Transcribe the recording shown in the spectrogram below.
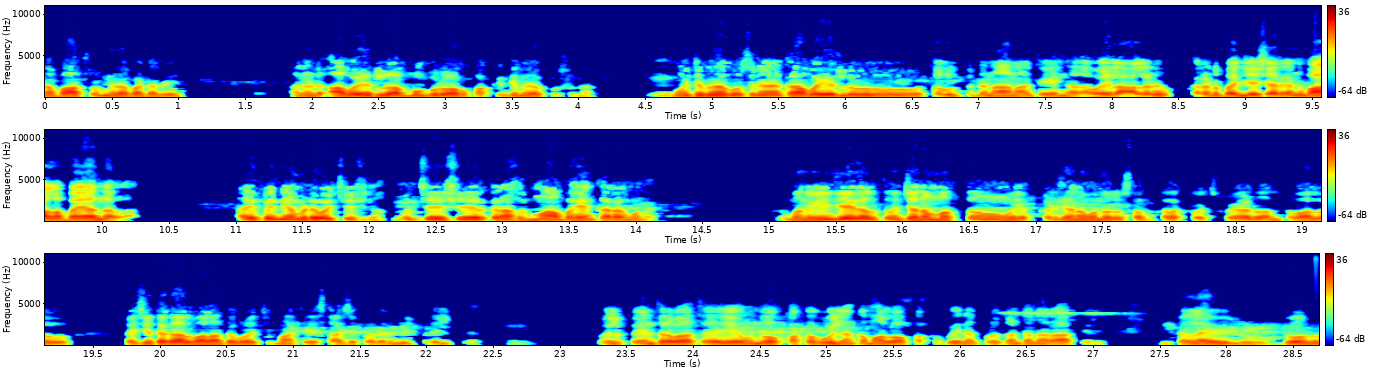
నా బాత్రూమ్ మీద పడ్డది. అన్నాడు. ఆ వైర్లు ఆ ముగ్గురు ఒక పక్క ఇంటి మీద కూర్చున్నారు. ఇంటి మీద కూర్చున్నాక ఆ వైర్లు తగులుతుంటే నాన్న అంటే ఏం కాదు. ఆ వైర్లు ఆల్రెడీ కరెంట్ బంద్ చేశారు కానీ వాళ్ళ భయం అలా అయిపోయింది. అమ్మటే వచ్చేసిన. వచ్చేసేకనే అసలు మా భయంకరంగా ఉన్నది. మనం ఏం చేయగలుగుతాం? జనం మొత్తం ఎక్కడ జనం ఉన్నారు? సబ్ కలెక్టర్ వచ్చిపోయాడు. అంత వాళ్ళు ఖచ్చితగాలు వాళ్ళంతా కూడా వచ్చి మాకే సాధ్యపడని వెళ్ళిపోయి వెళ్ళిపోయారు. వెళ్ళిపోయిన తర్వాత ఏముందో? ఒక పక్క కూలినాక మళ్ళీ ఒక పక్క పోయినాక కూడా గంటన్నర ఆపారు. ఇంకల్లా వీళ్ళు డ్రోన్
